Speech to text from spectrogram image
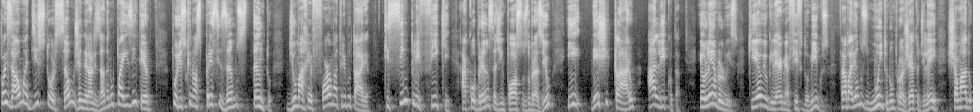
pois há uma distorção generalizada no país inteiro. Por isso que nós precisamos tanto de uma reforma tributária que simplifique a cobrança de impostos no Brasil e deixe claro a alíquota. Eu lembro, Luiz, que eu e o Guilherme Afif Domingos trabalhamos muito num projeto de lei chamado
